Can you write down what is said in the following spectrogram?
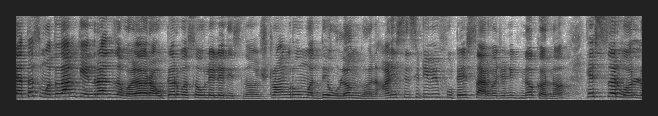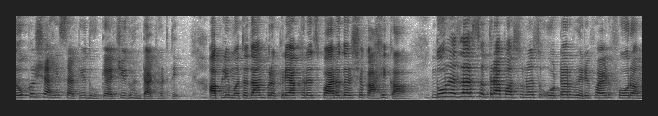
त्यातच मतदान केंद्रांजवळ राउटर बसवलेले दिसणं स्ट्रॉंग रूममध्ये उल्लंघन आणि सीसीटीव्ही फुटेज सार्वजनिक न करणं हे सर्व लोकशाहीसाठी धोक्याची घंटा ठरते. आपली मतदान प्रक्रिया खरंच पारदर्शक आहे का? दोन हजार सतरा पासूनच वोटर व्हेरीफाईड फोरम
